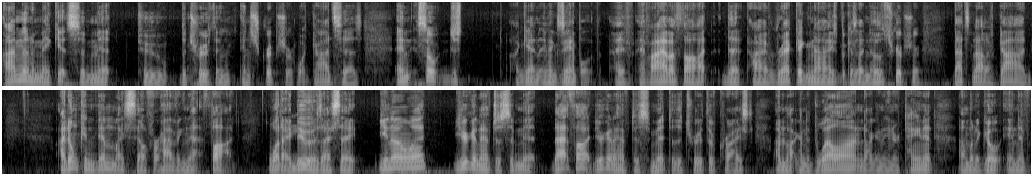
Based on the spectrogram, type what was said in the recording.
I'm going to make it submit to the truth in, in Scripture, what God says. And so, just again, an example. If, if I have a thought that I recognize because I know the Scripture, that's not of God I don't condemn myself for having that thought. What I do is I say, you know what? You're going to have to submit that thought. You're going to have to submit to the truth of Christ. I'm not going to dwell on it. I'm not going to entertain it. I'm going to go. And if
